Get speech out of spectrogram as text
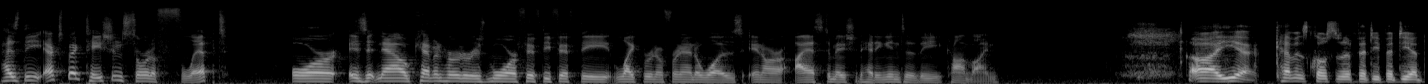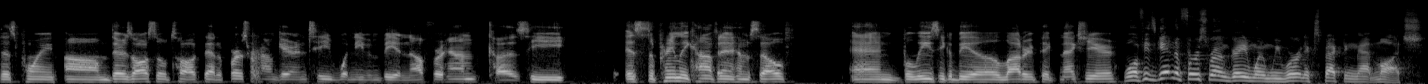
has the expectation sort of flipped? Or is it now Kevin Huerter is more 50 50 like Bruno Fernando was in our estimation heading into the combine? Uh, yeah, Kevin's closer to 50 50 at this point. Um, there's also talk that a first round guarantee wouldn't even be enough for him because he is supremely confident in himself and believes he could be a lottery pick next year. Well, if he's getting a first round grade when we weren't expecting that much,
